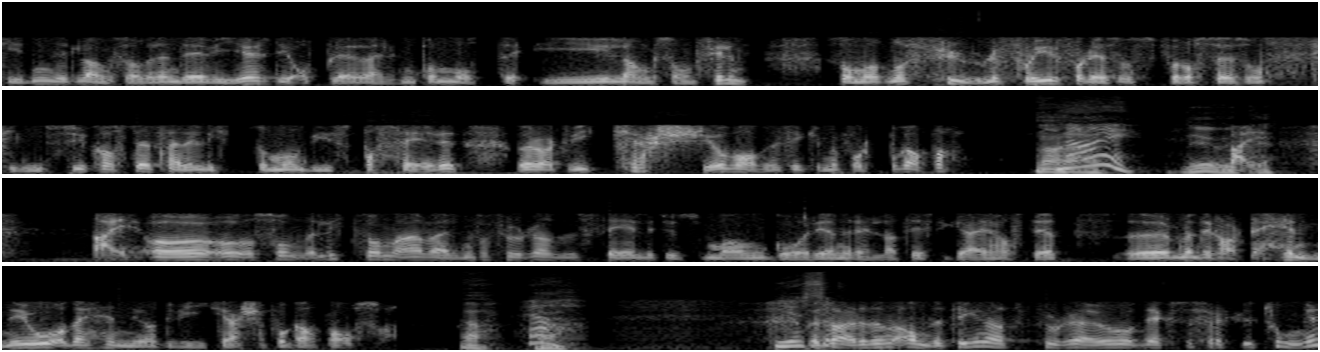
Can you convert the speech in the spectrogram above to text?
tiden litt langsommere enn det vi gjør. De opplever verden på en måte i langsomfilm. Sånn at når fugler flyr, for, det som, for oss er det sånn sinnssyk hastighet, så er det litt som om vi spaserer. Det er rart, Vi krasjer jo vanligvis ikke med folk på gata. Nei. Det gjør vi ikke. Nei, og, og sånn, litt sånn er verden for fugler. Det ser litt ut som man går i en relativt grei hastighet. Eh, Men det er klart, det hender jo, og det hender jo at vi krasjer på gata også. Ja, Ja. Jøss, Men så er det den andre tingen, at fugler er jo de er ikke så fryktelig tunge.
